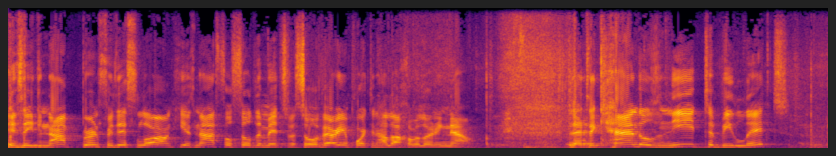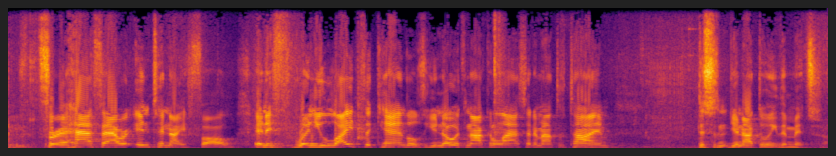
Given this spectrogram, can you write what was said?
If they do not burn for this long, he has not fulfilled the mitzvah. So, a very important halacha we're learning now that the candles need to be lit for a half hour into nightfall. And if when you light the candles, you know it's not going to last that amount of time, this is, you're not doing the mitzvah.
